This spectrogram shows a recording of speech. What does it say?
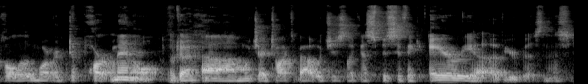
called more of a departmental, okay. um, which I talked about, which is like a specific area of your business,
